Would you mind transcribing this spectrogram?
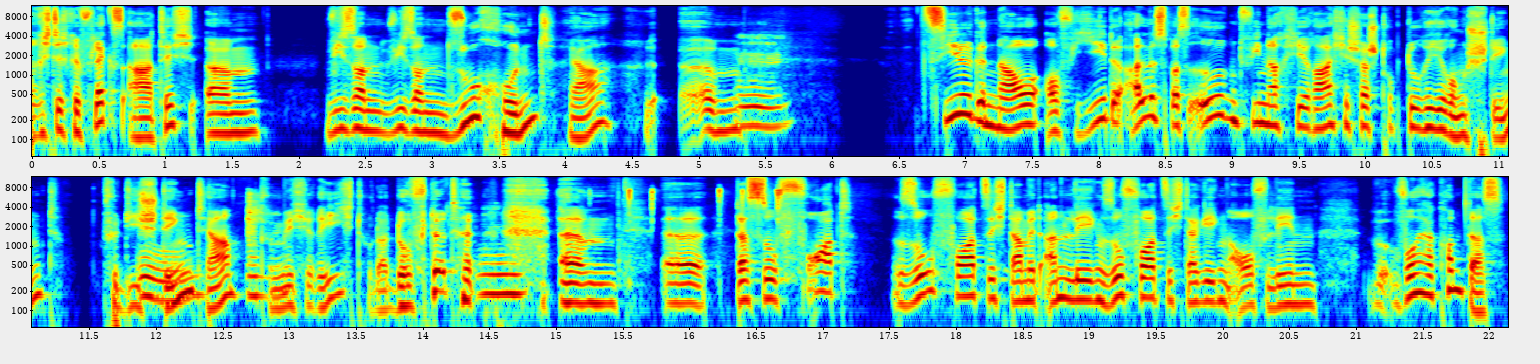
richtig reflexartig, ähm, wie so ein, wie so ein Suchhund, ja, ähm, Mhm. zielgenau auf jede, alles, was irgendwie nach hierarchischer Strukturierung stinkt, für die Mhm. stinkt, ja, für Mhm. mich riecht oder duftet, Mhm. ähm, äh, das sofort, sofort sich damit anlegen, sofort sich dagegen auflehnen. Woher kommt das?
